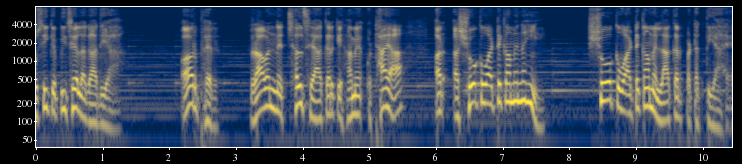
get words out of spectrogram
उसी के पीछे लगा दिया। और फिर रावण ने छल से आकर के हमें उठाया और अशोक वाटिका में नहीं, शोक वाटिका में लाकर पटक दिया है।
